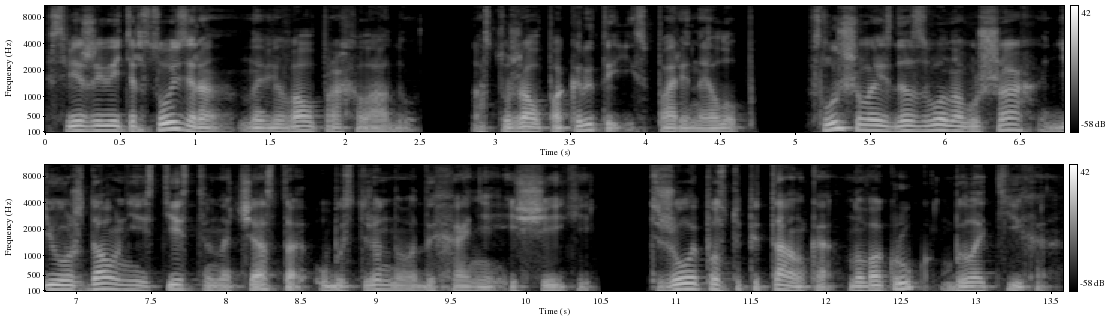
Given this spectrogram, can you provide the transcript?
Свежий ветер с озера навевал прохладу, остужал покрытый испаренный лоб. Вслушиваясь до звона в ушах, Дио ждал неестественно часто убыстренного дыхания ищейки, тяжелой поступи танка, но вокруг было тихо.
